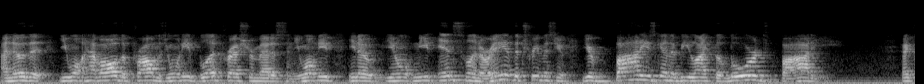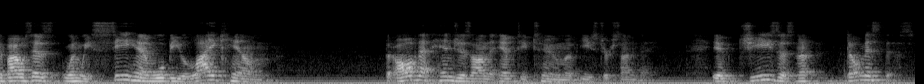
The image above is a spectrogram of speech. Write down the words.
I know that you won't have all the problems. You won't need blood pressure medicine. You won't need, you know, you don't need insulin or any of the treatments. You, your body's going to be like the Lord's body. In fact, the Bible says when we see him, we'll be like him. But all of that hinges on the empty tomb of Easter Sunday. If Jesus, no, don't miss this,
